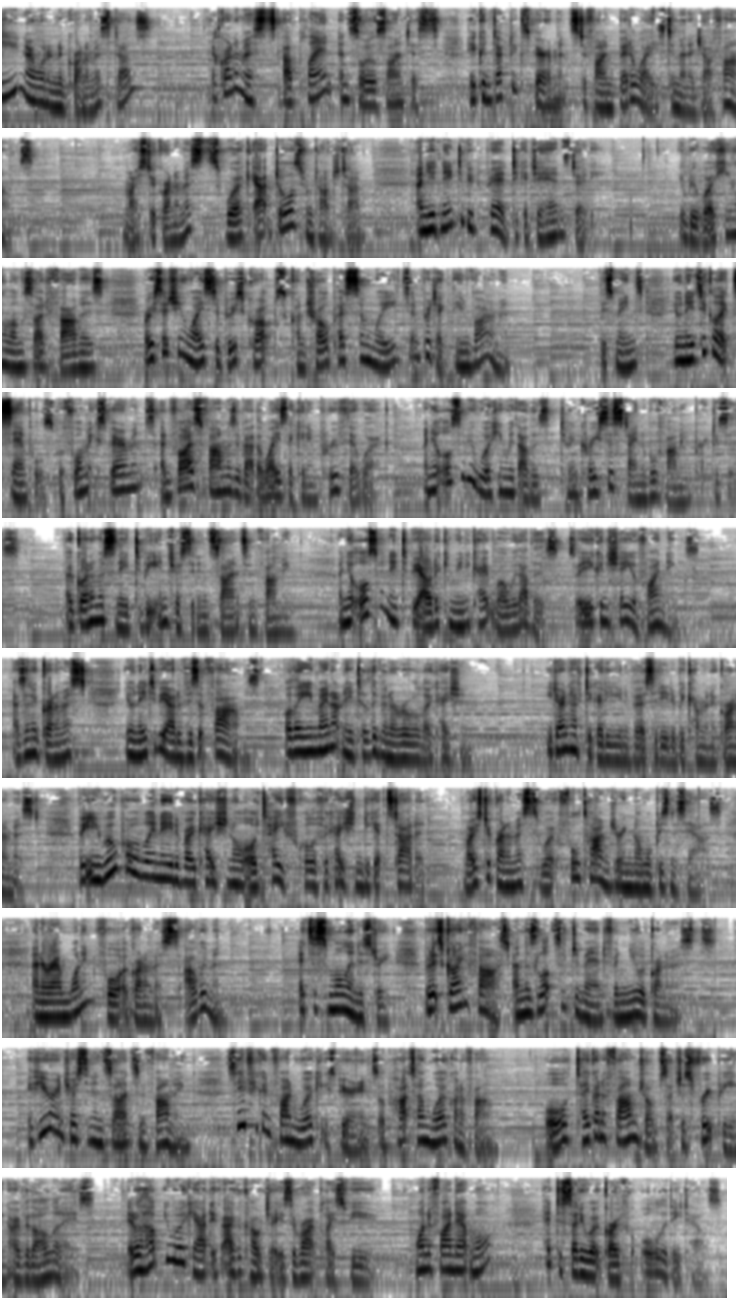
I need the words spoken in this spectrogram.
Do you know what an agronomist does? Agronomists are plant and soil scientists who conduct experiments to find better ways to manage our farms. Most agronomists work outdoors from time to time, and you'd need to be prepared to get your hands dirty. You'll be working alongside farmers, researching ways to boost crops, control pests and weeds, and protect the environment. This means you'll need to collect samples, perform experiments, advise farmers about the ways they can improve their work, and you'll also be working with others to increase sustainable farming practices. Agronomists need to be interested in science and farming, and you'll also need to be able to communicate well with others so you can share your findings. As an agronomist, you'll need to be able to visit farms, although you may not need to live in a rural location. You don't have to go to university to become an agronomist, but you will probably need a vocational or TAFE qualification to get started. Most agronomists work full time during normal business hours, and around 1 in 4 agronomists are women. It's a small industry, but it's growing fast and there's lots of demand for new agronomists. If you're interested in science and farming, see if you can find work experience or part time work on a farm, or take on a farm job such as fruit picking over the holidays. It'll help you work out if agriculture is the right place for you. Want to find out more? Head to StudyWorkGrow for all the details.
